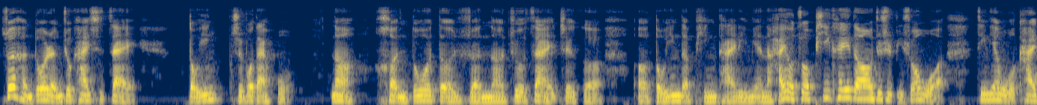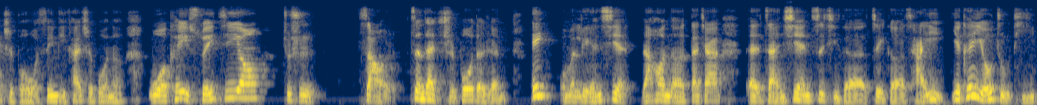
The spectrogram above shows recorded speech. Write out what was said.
所以很多人就开始在抖音直播带货，那很多的人呢就在这个。呃，抖音的平台里面呢，还有做 PK 的哦，就是比如说我今天我开直播，我 Cindy 开直播呢，我可以随机哦，就是找正在直播的人，诶，我们连线，然后呢，大家呃展现自己的这个才艺，也可以有主题，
